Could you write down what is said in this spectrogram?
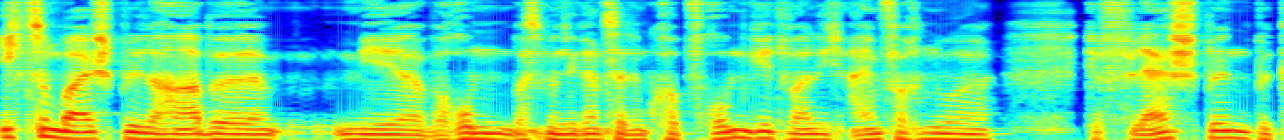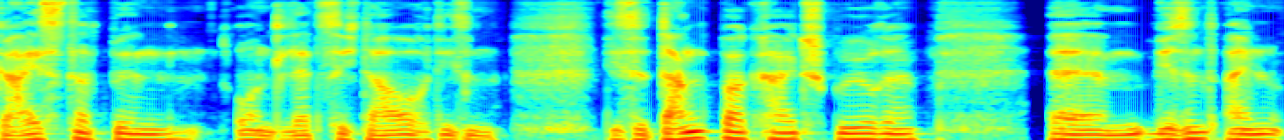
Ich zum Beispiel habe mir, warum, was mir die ganze Zeit im Kopf rumgeht, weil ich einfach nur geflasht bin, begeistert bin und letztlich da auch diesen, diese Dankbarkeit spüre. Ähm, wir sind ein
